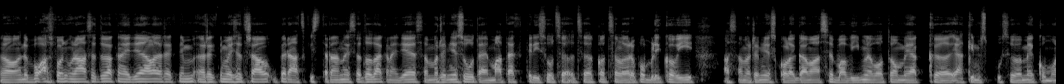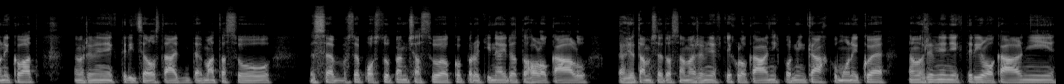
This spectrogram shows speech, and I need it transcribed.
No, nebo aspoň u nás se to tak neděje, ale řekněme, řekněme, že třeba u Pirátské strany se to tak neděje. Samozřejmě jsou témata, které jsou cel, cel, jako celorepublikový a samozřejmě s kolegama se bavíme o tom, jak, jakým způsobem je komunikovat. Samozřejmě některé celostátní témata jsou se, se postupem času jako protínají do toho lokálu, takže tam se to samozřejmě v těch lokálních podmínkách komunikuje. Samozřejmě některé lokální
